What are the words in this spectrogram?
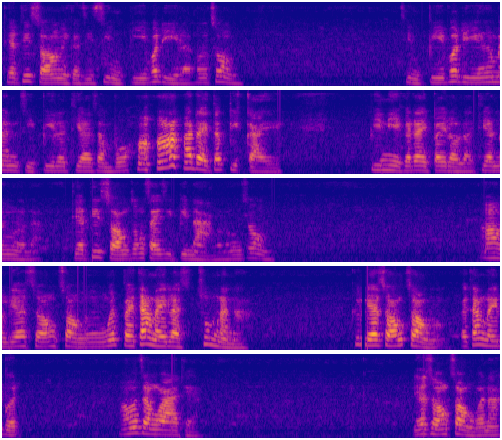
เทียที่สองนี่ก็สิสิ้นปีพอดีแหละเพิ่งส่วง สิ้นปีพอดีแม่นสิปีละเทียสัมโบได้แต่ปีไก่ ปีนี้ก็ได้ไปแล้วละเทียหนึ่งแล้วล่ะเทียที่สองสงสัยสิปีหนาบ่เพิ่งส่งอ้าวเหลือสองสองเองมันไปทางไหนล่ะซุ่มนั่นน่ะ คือเหลือสองสองไปทางไหนเบิดเอาจังหวะแท้เหลือสองสองปะนะ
